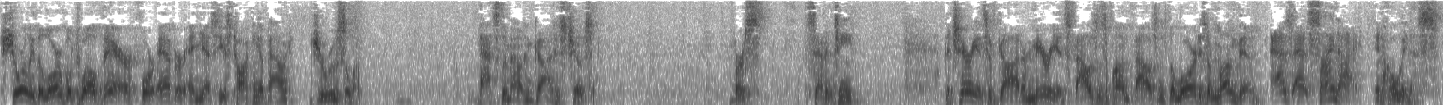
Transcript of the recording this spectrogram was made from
Surely the Lord will dwell there forever. And yes, he is talking about Jerusalem. That's the mountain God has chosen. Verse 17. The chariots of God are myriads, thousands upon thousands. The Lord is among them, as at Sinai, in holiness.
